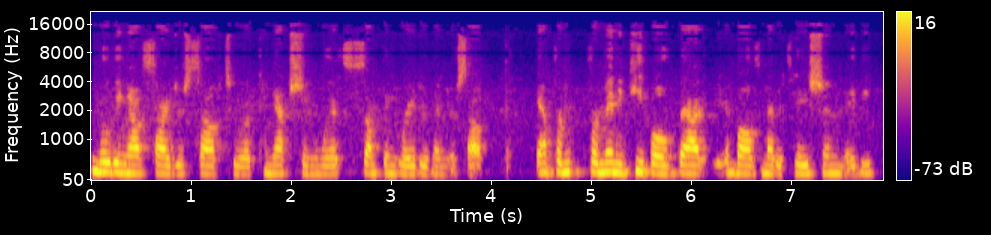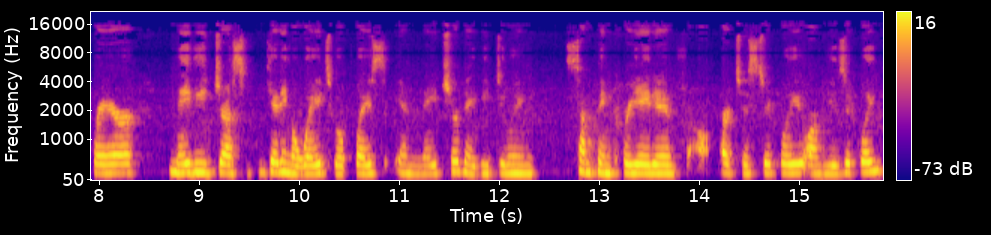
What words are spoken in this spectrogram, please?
moving outside yourself to a connection with something greater than yourself. And for, for many people, that involves meditation, maybe prayer, maybe just getting away to a place in nature, maybe doing something creative artistically or musically.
